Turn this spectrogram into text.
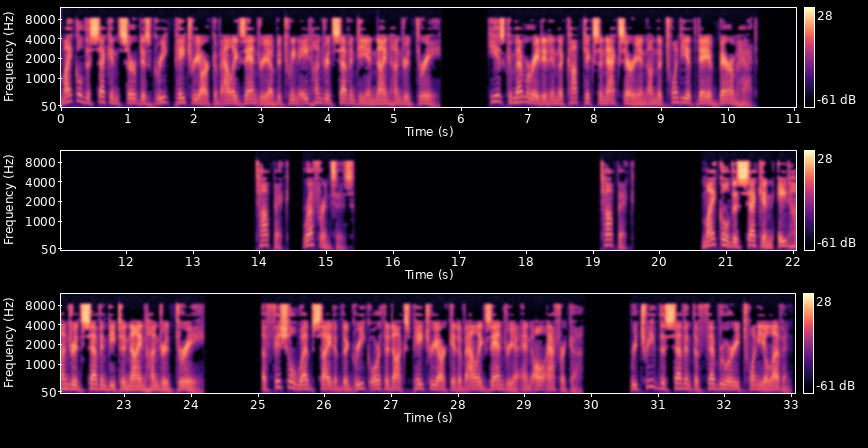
Michael II served as Greek Patriarch of Alexandria between 870 and 903. He is commemorated in the Coptic Synaxarion on the 20th day of Baramhat. References Michael II 870 903 Official website of the Greek Orthodox Patriarchate of Alexandria and All Africa. Retrieved 7 February 2011.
